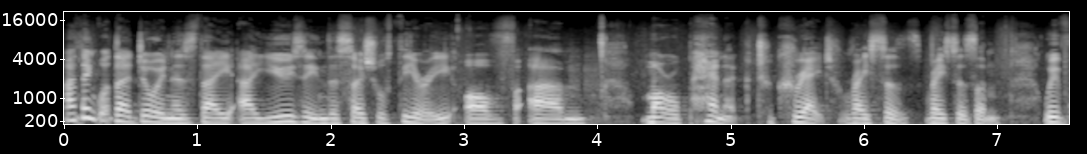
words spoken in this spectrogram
I think what they're doing is they are using the social theory of um, moral panic to create racis- racism. We've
